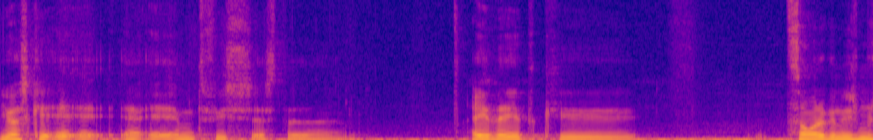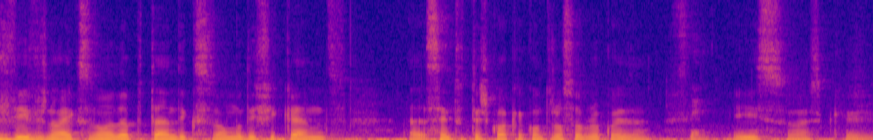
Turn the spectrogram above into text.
E eu acho que é, é, é, é muito fixe esta. a ideia de que são organismos vivos, não é? Que se vão adaptando e que se vão modificando ah, sem tu teres qualquer controle sobre a coisa. Sim. E isso acho que.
